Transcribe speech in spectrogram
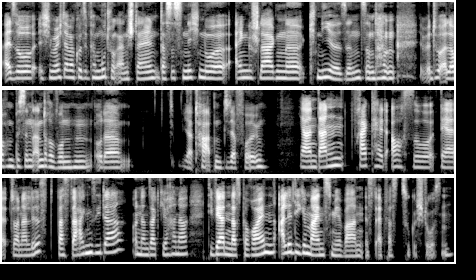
Also ich möchte einmal kurz die Vermutung anstellen, dass es nicht nur eingeschlagene Knie sind, sondern eventuell auch ein bisschen andere Wunden oder ja, Taten, die da folgen. Ja, und dann fragt halt auch so der Journalist, was sagen Sie da? Und dann sagt Johanna, die werden das bereuen. Alle, die gemein zu mir waren, ist etwas zugestoßen.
